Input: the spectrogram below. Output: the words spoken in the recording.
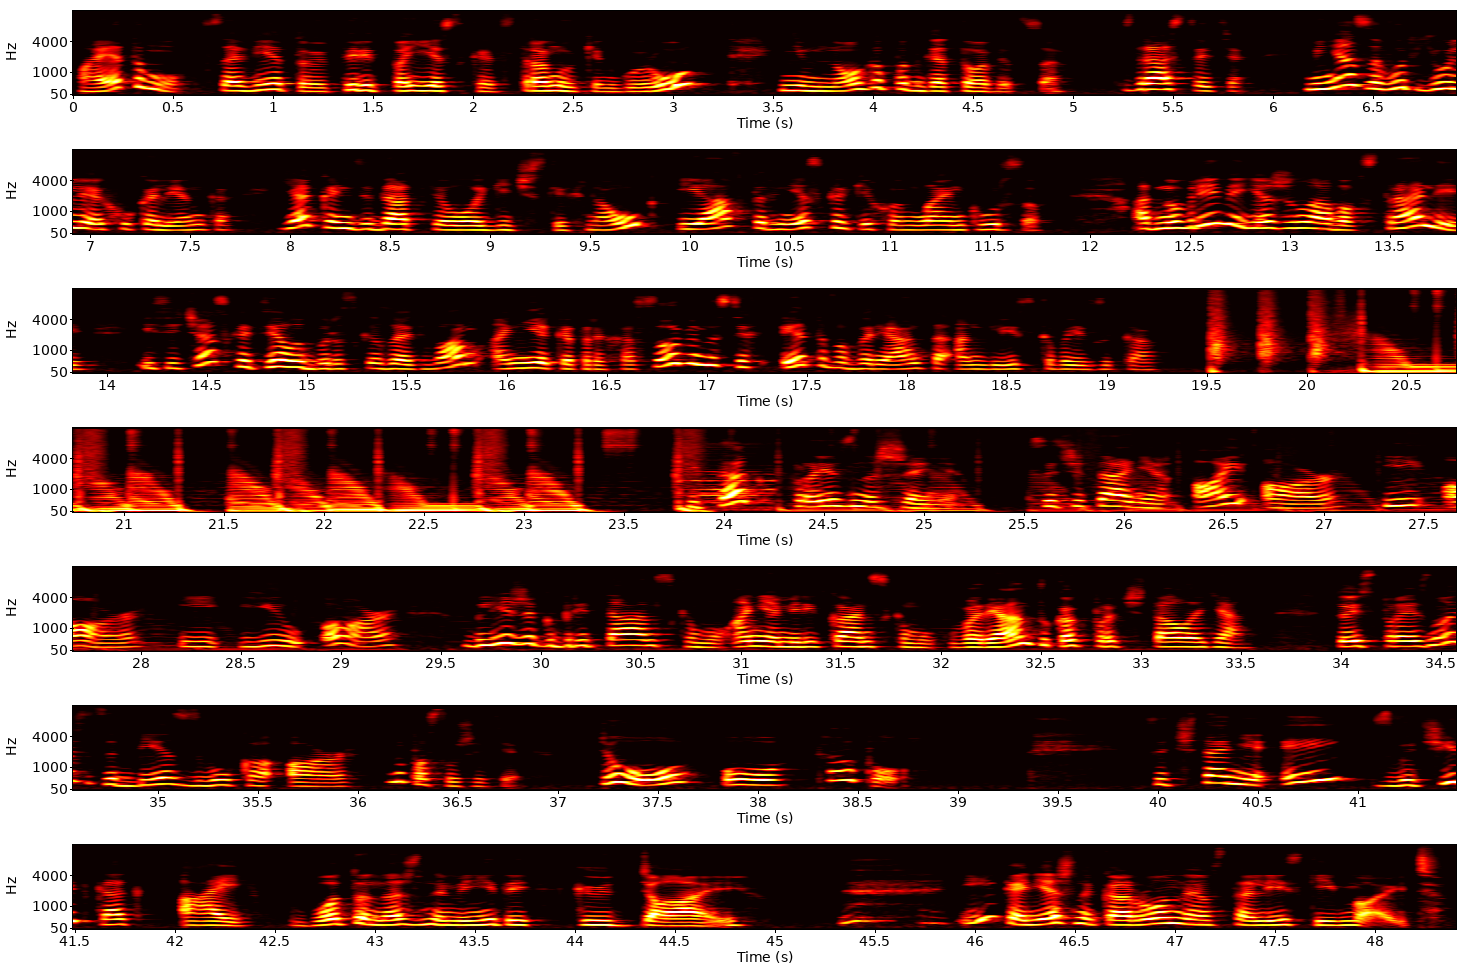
Поэтому советую перед поездкой в страну кенгуру немного подготовиться. Здравствуйте, меня зовут Юлия Хукаленко. Я кандидат филологических наук и автор нескольких онлайн-курсов. Одно время я жила в Австралии и сейчас хотела бы рассказать вам о некоторых особенностях этого варианта английского языка. Итак, произношение. Сочетание IR, ER и UR ближе к британскому, а не американскому варианту, как прочитала я. То есть произносится без звука R. Ну, послушайте. Door or purple. Сочетание A звучит как I. Вот он наш знаменитый good day. И, конечно, коронный австралийский mate.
